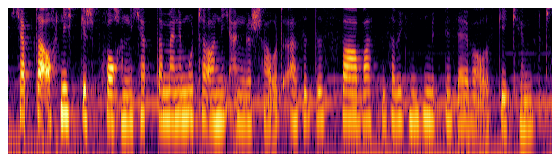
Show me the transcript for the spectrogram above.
Ich habe da auch nicht gesprochen, ich habe da meine Mutter auch nicht angeschaut. Also das war was, das habe ich mit, mit mir selber ausgekämpft.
